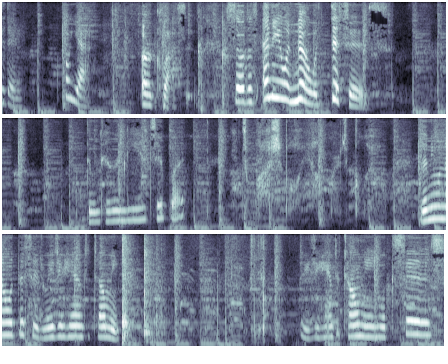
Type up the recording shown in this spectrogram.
today? Oh yeah, our classes. So does anyone know what this is? Don't tell them the answer, but it's washable Elmer's glue. Does anyone know what this is? Raise your hand to tell me. Raise your hand to tell me what this is.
